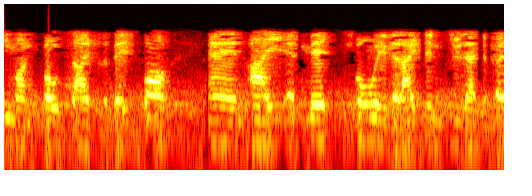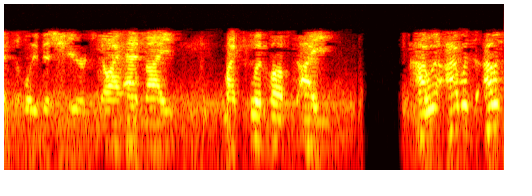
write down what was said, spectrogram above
team on both sides of the baseball, and I admit fully that I didn't do that defensively this year. You know, I had my my flip ups. I I, I was I was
